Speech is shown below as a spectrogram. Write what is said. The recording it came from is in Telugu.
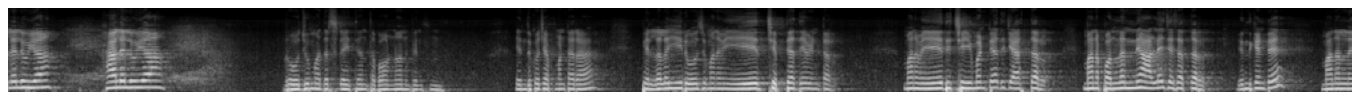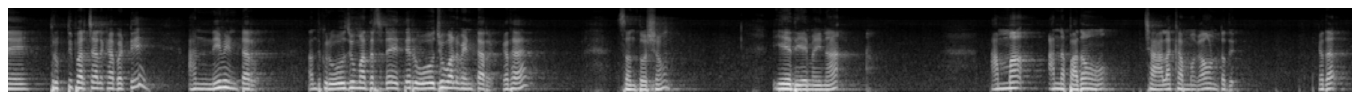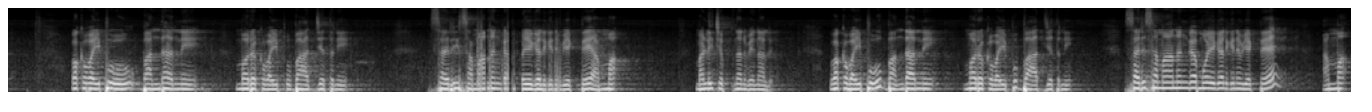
హాలలుయా హాలలుయా రోజు మదర్స్ డే అయితే ఎంత బాగున్నా అనిపిస్తుంది ఎందుకో చెప్పమంటారా? పిల్లలు ఈ రోజు మనం ఏది చెప్తే అదే వింటారు. మనం ఏది చేయమంటే అది చేస్తారు. మన పనులన్నీ వాళ్ళే చేసేస్తారు. ఎందుకంటే మనల్ని తృప్తిపరచాలి కాబట్టి అన్నీ వింటారు. అందుకు రోజు మదర్స్ డే అయితే రోజు వాళ్ళు వింటారు కదా? సంతోషం. ఏది ఏమైనా అమ్మ అన్న పదం చాలా కమ్మగా ఉంటుంది. కదా? ఒకవైపు బంధాన్ని మరొక వైపు బాధ్యతని సరి సమానంగా మోయగలిగిన వ్యక్తే అమ్మ. మళ్ళీ చెప్తున్నాను వినాలి. ఒకవైపు బంధాన్ని మరొక వైపు బాధ్యతని సరి సమానంగా మోయగలిగిన వ్యక్తే అమ్మ.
